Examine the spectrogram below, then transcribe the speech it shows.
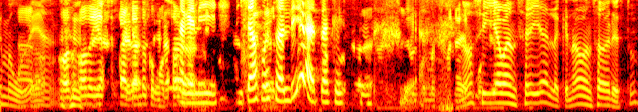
Que me Ah, no. Oda- Oda ya se está quedando como será- sola. Que ni, ni te has puesto al día, hasta que... No, sí, ya avancé ya, la que no ha avanzado eres tú.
